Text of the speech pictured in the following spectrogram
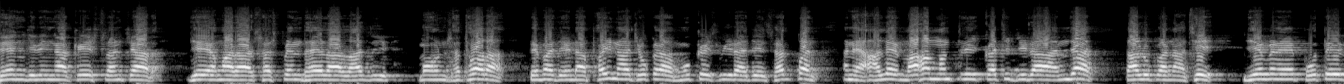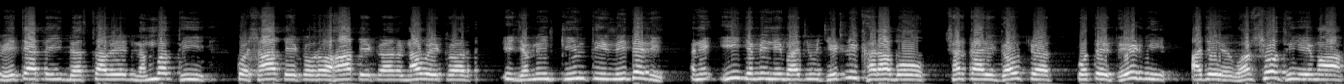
રેન્જવીના કેસ ત્રણ ચાર, જે અમારા સસ્પેન્ડ થયેલા લાલજી મોહન સથવારા, તેમજ એના ફઈના છોકરા મુકેશ વીરા જે સરપંચ, અને હાલે મહામંત્રી કચ્છ જિલ્લા અંજાર તાલુકાના છે. જેમણે પોતે વેચાતી દસ્તાવેજ નંબરથી કોઈ સાત એકર સાત એકર, નવ એકર, એ જમીન કિંમતી લીધેલી અને એ જમીનની બાજુ જેટલી ખરાબો સરકારી ગૌચર પોતે ભેળવી આજે વર્ષોથી એમાં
